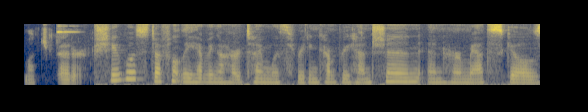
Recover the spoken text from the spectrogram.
Much better. She was definitely having a hard time with reading comprehension and her math skills.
